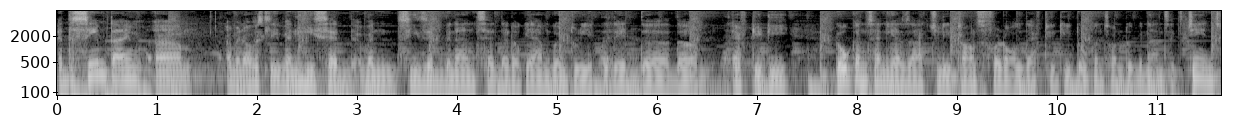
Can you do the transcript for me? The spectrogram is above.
At the same time um, i mean obviously when he said when cz binance said that okay i'm going to liquidate the the ftt tokens and he has actually transferred all the FTT tokens onto Binance Exchange.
